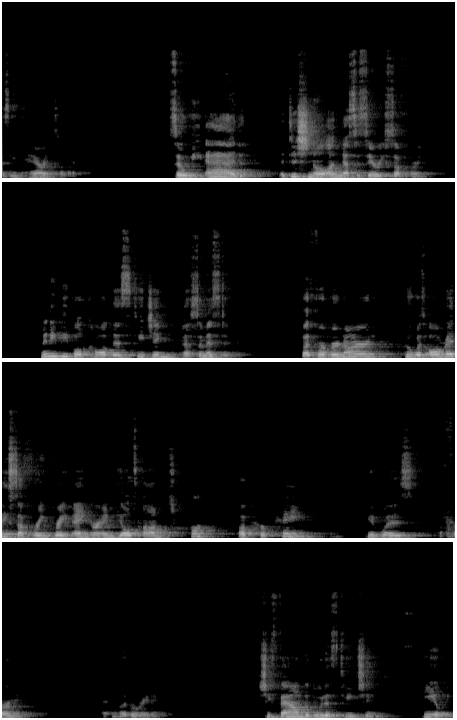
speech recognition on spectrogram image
as inherent to life. So we add additional unnecessary suffering. Many people call this teaching pessimistic. But for Bernard, who was already suffering great anger and guilt on top of her pain. It was affirming and liberating. She found the Buddha's teaching healing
